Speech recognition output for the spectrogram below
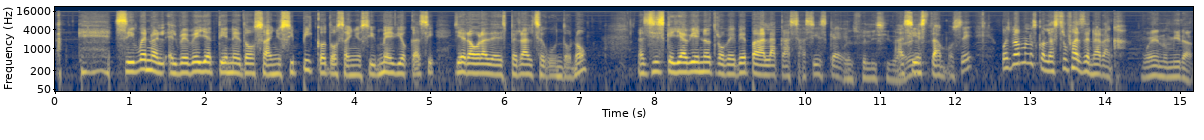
sí, bueno, el, el, bebé ya tiene dos años y pico, dos años y medio casi, ya era hora de esperar el segundo, ¿no? Así es que ya viene otro bebé para la casa, así es que... Pues felicidades. Así estamos, ¿eh? Pues vámonos con las trufas de naranja. Bueno, mira,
